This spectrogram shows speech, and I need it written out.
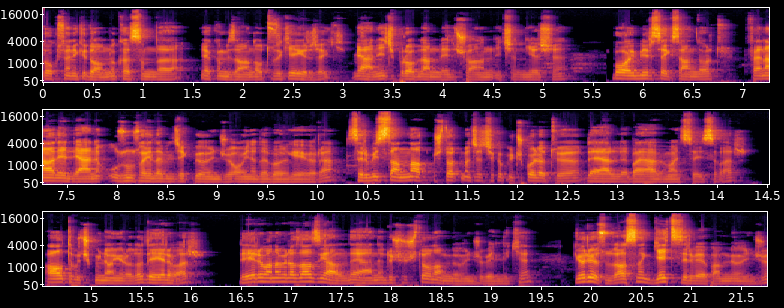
92 doğumlu Kasım'da yakın bir zamanda 32'ye girecek. Yani hiç problem değil şu an için yaşı. Boy 1.84. Fena değil yani uzun sayılabilecek bir oyuncu oynadığı bölgeye göre. Sırbistan'la 64 maça çıkıp 3 gol atıyor. Değerli bayağı bir maç sayısı var. 6,5 milyon euro da değeri var. Değeri bana biraz az geldi yani düşüşte olan bir oyuncu belli ki. Görüyorsunuz aslında geç zirve yapan bir oyuncu.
